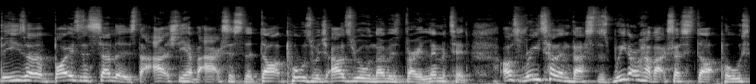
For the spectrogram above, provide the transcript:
these are buyers and sellers that actually have access to the dark pools, which, as we all know, is very limited. Us retail investors, we don't have access to dark pools.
